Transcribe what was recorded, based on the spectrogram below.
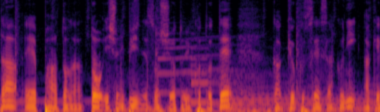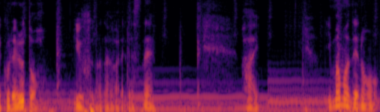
た、えー、パートナーと一緒にビジネスをしようということで楽曲制作に明け暮れるという風な流れですね。はい。今までの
